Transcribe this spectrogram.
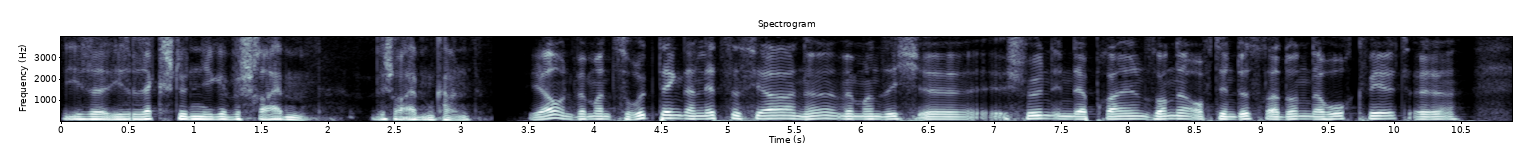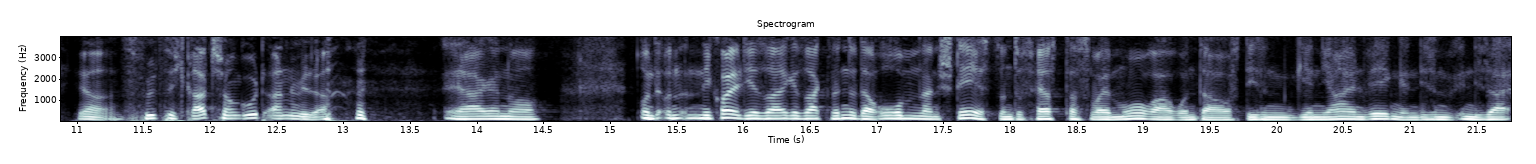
diese, diese sechsstündige beschreiben, beschreiben kann. Ja, und wenn man zurückdenkt an letztes Jahr, ne, wenn man sich äh, schön in der prallen Sonne auf den Dösradon da hochquält, äh, ja, es fühlt sich gerade schon gut an wieder. ja, genau. Und, und Nicole, dir sei gesagt, wenn du da oben dann stehst und du fährst das Valmora runter auf diesen genialen Wegen, in, diesem, in, dieser,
